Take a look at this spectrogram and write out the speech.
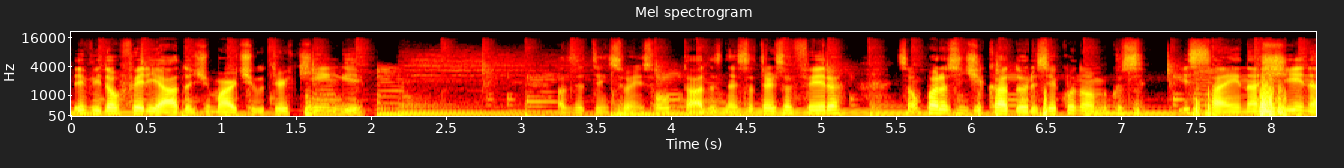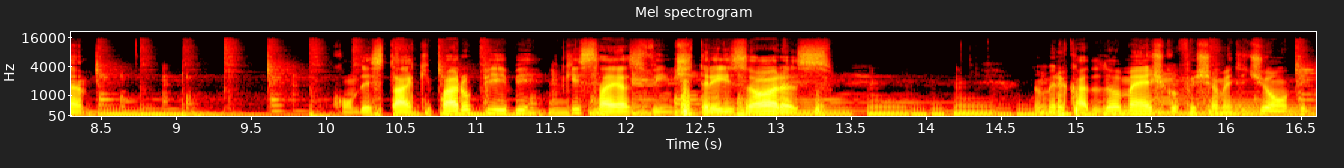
devido ao feriado de Martin Luther King. As atenções voltadas nesta terça-feira são para os indicadores econômicos que saem na China com destaque para o PIB, que sai às 23 horas. No mercado doméstico, fechamento de ontem,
